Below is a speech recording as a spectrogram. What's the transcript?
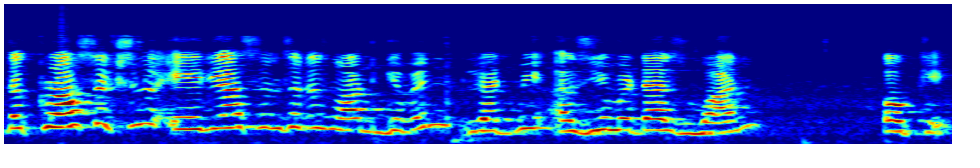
The cross-sectional area since it is not given, let me assume it as 1. Okay.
